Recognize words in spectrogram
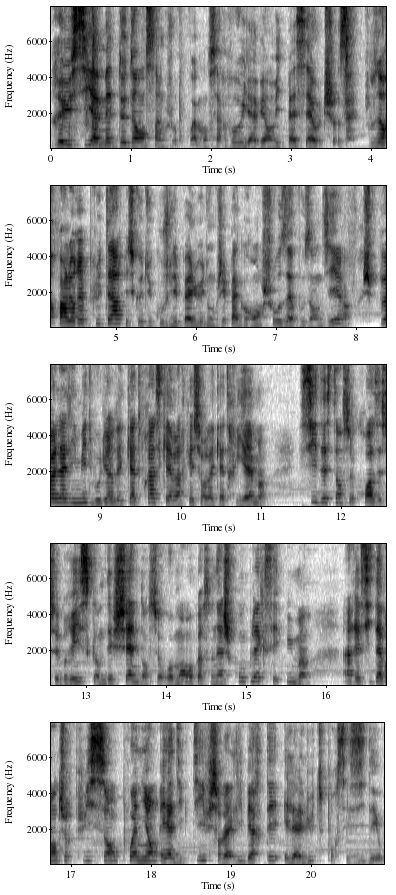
réussi à mettre dedans en 5 jours. mon cerveau il avait envie de passer à autre chose. Je vous en reparlerai plus tard puisque du coup je l'ai pas lu donc j'ai pas grand chose à vous en dire. Je peux à la limite vous lire les 4 phrases qui a marqué sur la quatrième. Si destins se croisent et se brisent comme des chaînes dans ce roman aux personnages complexes et humains, un récit d'aventure puissant, poignant et addictif sur la liberté et la lutte pour ses idéaux.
